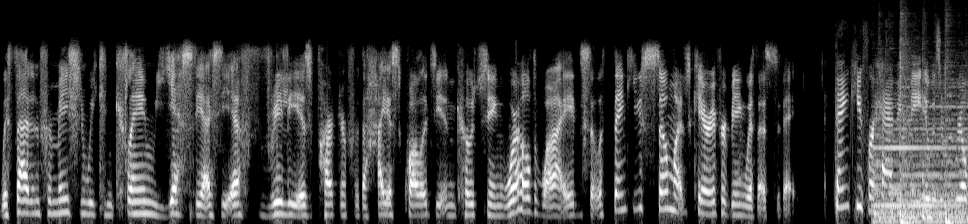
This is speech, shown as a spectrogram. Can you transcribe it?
with that information, we can claim, yes, the ICF really is partner for the highest quality in coaching worldwide. So thank you so much, Carrie, for being with us today. Thank you for having me. It was a real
